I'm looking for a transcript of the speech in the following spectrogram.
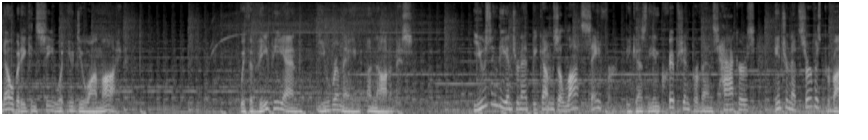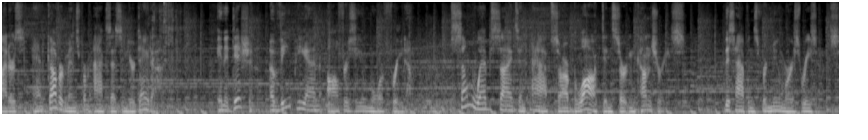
nobody can see what you do online. With a VPN, you remain anonymous. Using the internet becomes a lot safer because the encryption prevents hackers, internet service providers, and governments from accessing your data. In addition, a VPN offers you more freedom. Some websites and apps are blocked in certain countries. This happens for numerous reasons.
